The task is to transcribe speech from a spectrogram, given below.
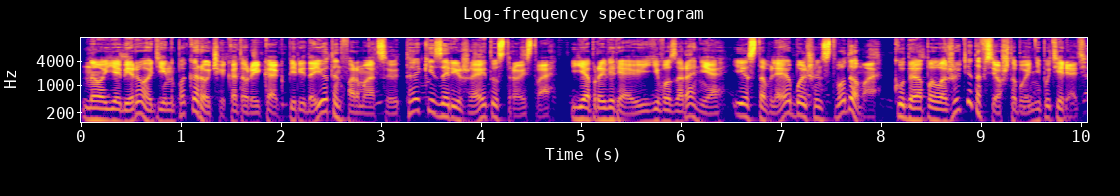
Но я беру один покороче, который как передает информацию, так и заряжает устройство. Я проверяю его заранее и оставляю большинство дома. Куда положить это все, чтобы не потерять?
